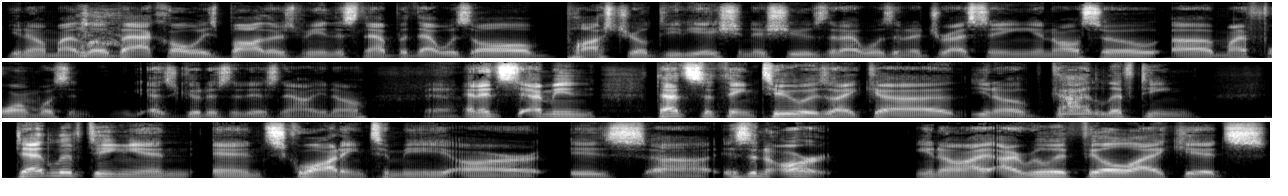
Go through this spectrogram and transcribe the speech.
you know, my low back always bothers me in this net, but that was all postural deviation issues that I wasn't addressing. And also, uh, my form wasn't as good as it is now, you know? Yeah. And it's, I mean, that's the thing too, is like, uh, you know, God, lifting, deadlifting and, and squatting to me are, is, uh, is an art. You know, I, I really feel like it's,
